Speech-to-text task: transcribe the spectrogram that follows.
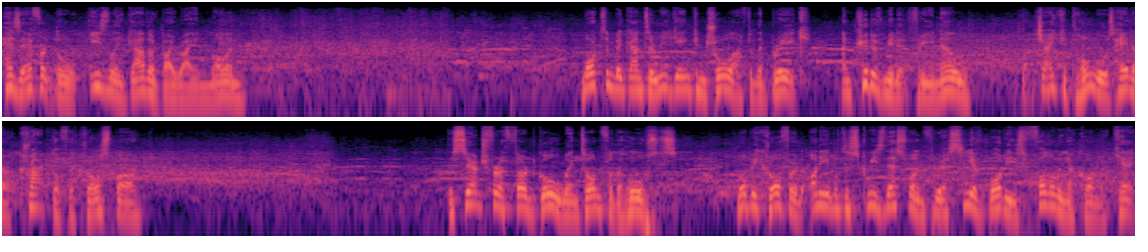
His effort, though, easily gathered by Ryan Mullen. Morton began to regain control after the break, and could have made it 3 0, but Jai Quitongo's header cracked off the crossbar. The search for a third goal went on for the hosts. Robbie Crawford unable to squeeze this one through a sea of bodies following a corner kick.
